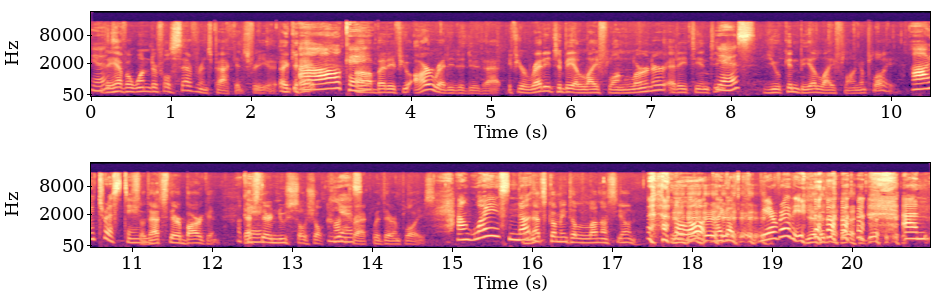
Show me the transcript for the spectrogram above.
Yes. they have a wonderful severance package for you. Okay. Ah, okay. Uh, but if you are ready to do that, if you're ready to be a lifelong learner at AT&T, Yes. you can be a lifelong employee. Ah, interesting. So that's their bargain. That's their new social Yes. contract with their employees. and why is not? And that's coming to La Nacion. oh my God, we are ready. and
